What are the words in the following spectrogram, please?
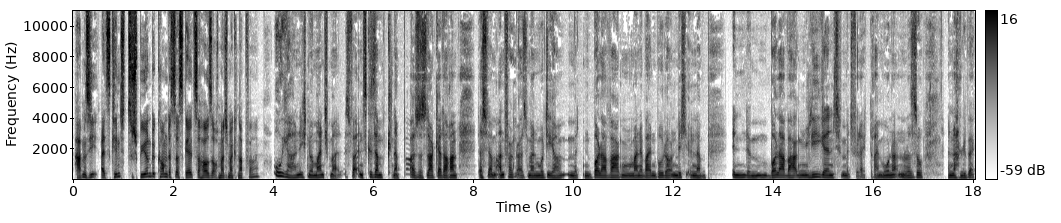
Haben Sie als Kind zu spüren bekommen, dass das Geld zu Hause auch manchmal knapp war? Oh ja, nicht nur manchmal. Es war insgesamt knapp. Also es lag ja daran, dass wir am Anfang, als meine Mutti ja mit einem Bollerwagen, meine beiden Brüder und mich in, der, in dem Bollerwagen liegend mit vielleicht drei Monaten oder so nach Lübeck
